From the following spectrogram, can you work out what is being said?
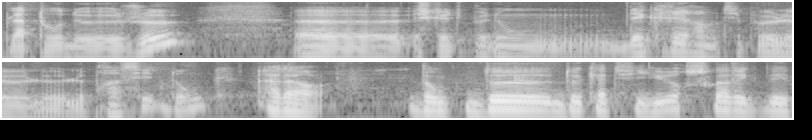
plateau de jeu. Est-ce que tu peux nous décrire un petit peu le, principe donc? Donc deux, deux cas de figure, soit avec des,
